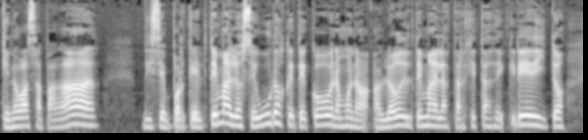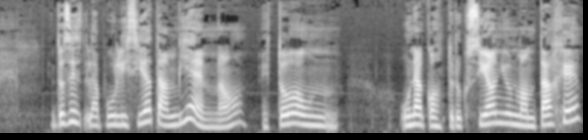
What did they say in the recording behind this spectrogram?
que no vas a pagar. Dice, porque el tema de los seguros que te cobran, bueno, habló del tema de las tarjetas de crédito. Entonces, la publicidad también, ¿no? Es todo un, una construcción y un montaje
